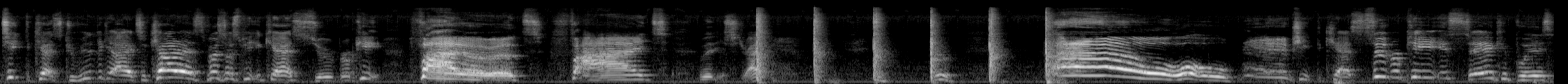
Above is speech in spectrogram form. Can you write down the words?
Cheat the Cat's community guide to Cicadas versus Pete the Cat Super Pete. Fire it! Fight! With your strike. Ah! Oh! Keep the cast super P is second place.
